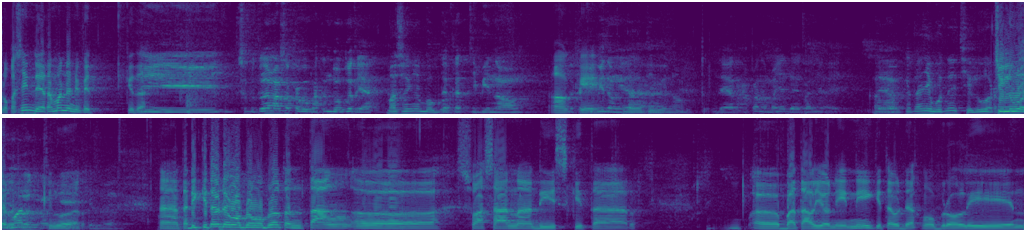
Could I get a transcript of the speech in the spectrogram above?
Lokasinya daerah mana nih Fit? Kita. di sebetulnya masuk Kabupaten Bogor ya Masuknya Bogor. dekat Cibinong Oke. dekat Cibinong ya Dekat Cibinong. daerah apa namanya daerahnya Kalau kita nyebutnya Ciluar. Ciluar. Cuman Oke, Ciluar. Ciluar. Nah, tadi kita udah ngobrol-ngobrol tentang eh, suasana di sekitar eh, batalion ini. Kita udah ngobrolin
